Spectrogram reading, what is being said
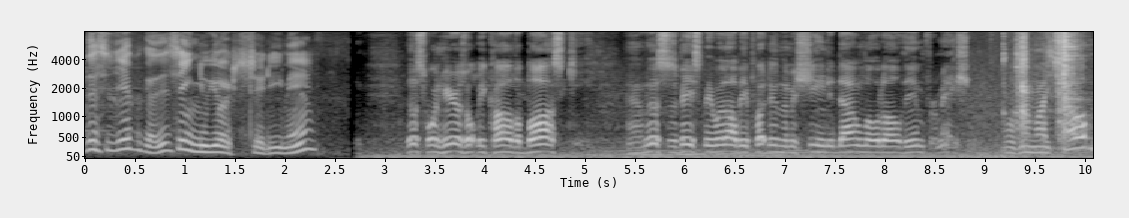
This is Ithaca. This ain't New York City, man. This one here is what we call the boss key. And this is basically what I'll be putting in the machine to download all the information. In like so.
